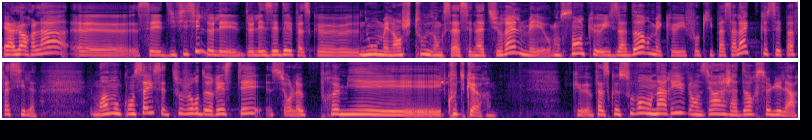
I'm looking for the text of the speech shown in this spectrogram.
Et alors là, euh, c'est difficile de les, de les, aider parce que nous, on mélange tout, donc c'est assez naturel, mais on sent qu'ils adorent, mais qu'il faut qu'ils passent à l'acte, que c'est pas facile. Moi, mon conseil, c'est toujours de rester sur le premier coup de cœur. Parce que souvent on arrive et on se dit ah j'adore celui-là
